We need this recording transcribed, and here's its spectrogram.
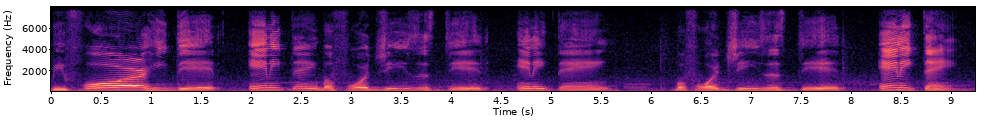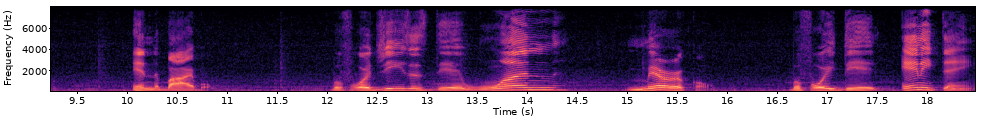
Before he did anything, before Jesus did anything, before Jesus did anything in the Bible, before Jesus did one miracle, before he did anything,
